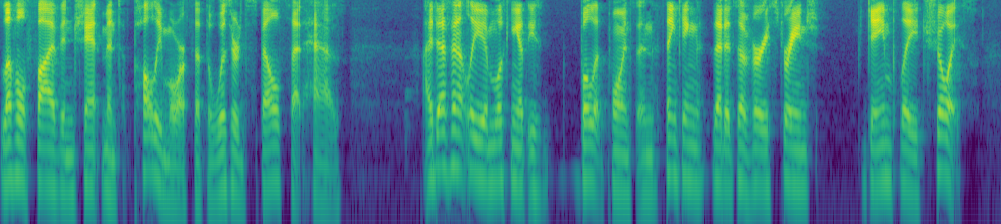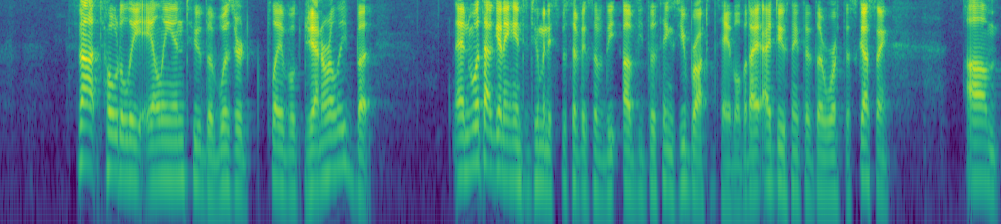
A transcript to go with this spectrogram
level 5 enchantment polymorph that the wizard spell set has, I definitely am looking at these bullet points and thinking that it's a very strange gameplay choice. It's not totally alien to the wizard playbook generally, but and without getting into too many specifics of the of the things you brought to the table, but I, I do think that they're worth discussing. Um,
